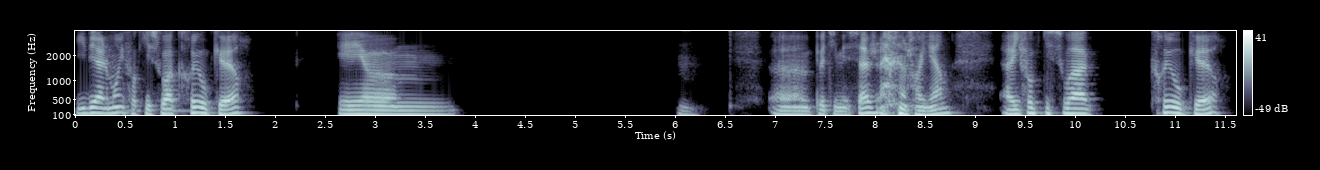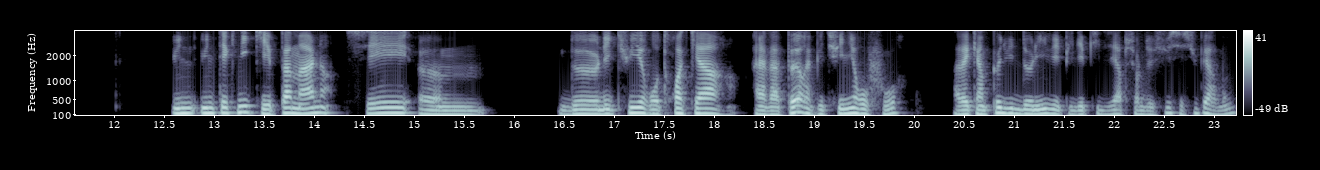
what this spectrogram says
Idéalement, il faut qu'ils soient creux au cœur. Et euh, hmm. petit message, je regarde. Il faut qu'ils soient creux au cœur. Une, technique qui est pas mal, c'est de les cuire aux trois quarts à la vapeur et puis de finir au four avec un peu d'huile d'olive et puis des petites herbes sur le dessus. C'est super bon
